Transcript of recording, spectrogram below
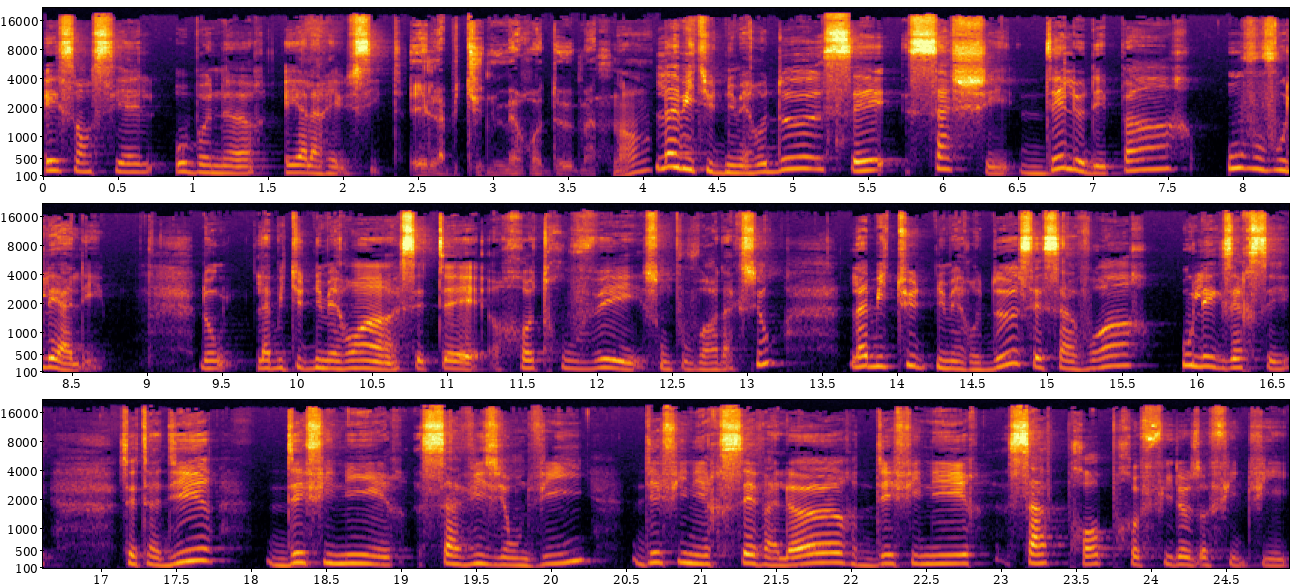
essentiel au bonheur et à la réussite. Et l'habitude numéro 2 maintenant? L'habitude numéro 2, c'est sachez dès le départ où vous voulez aller. Donc l'habitude numéro 1, c'était retrouver son pouvoir d'action. L'habitude numéro 2, c'est savoir où l'exercer, c'est-à-dire définir sa vision de vie, définir ses valeurs, définir sa propre philosophie de vie.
